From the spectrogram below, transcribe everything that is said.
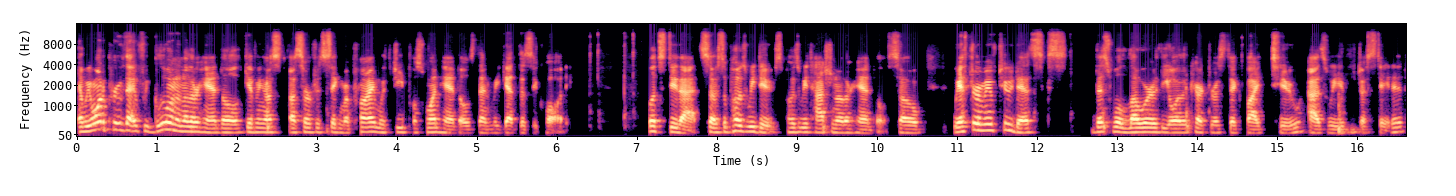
And we want to prove that if we glue on another handle, giving us a surface sigma prime with G plus one handles, then we get this equality. Let's do that. So suppose we do, suppose we attach another handle. So we have to remove two disks. This will lower the Euler characteristic by two, as we've just stated.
